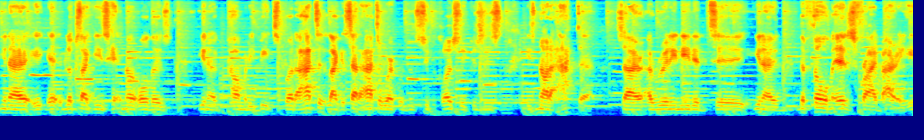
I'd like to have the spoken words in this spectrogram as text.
you know, it, it, looks like he's hitting all those, you know, comedy beats. But I had to, like I said, I had to work with him super closely because he's he's not an actor. So I really needed to, you know, the film is Fried Barry. He,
